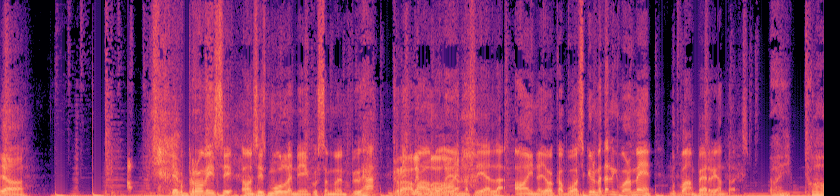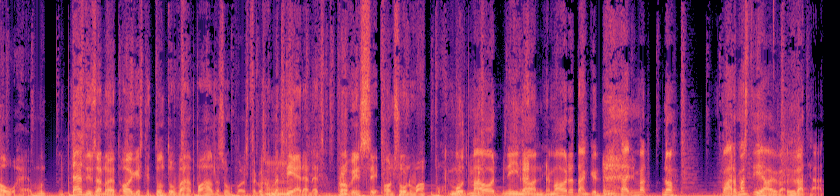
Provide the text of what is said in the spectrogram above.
Joo. Ja kun provinssi on siis mulle niin kuin semmoinen pyhä. Graalin mä aina siellä, aina joka vuosi. Kyllä mä tänäkin vuonna meen, mutta vaan perjantaiksi. Ai kauhea. Mut täytyy sanoa, että oikeasti tuntuu vähän pahalta sun puolesta, koska mm. mä tiedän, että provinssi on sun vappu. Mut mä od, niin on. Ja mä odotan kyllä, tai mä, no, varmasti ihan hyvä, hyvät häät.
